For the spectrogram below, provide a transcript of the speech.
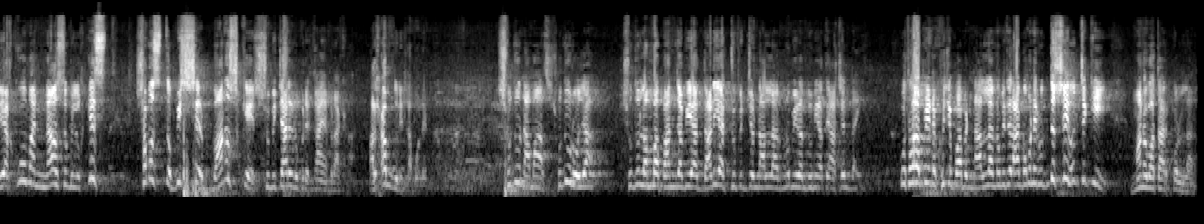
লিয়াকুম আন নাসুবিল কিস্ত সমস্ত বিশ্বের মানুষকে সুবিচারের উপরে কায়েম রাখা। আলহামদুলিল্লাহ বলেন। শুধু নামাজ, শুধু রোজা, শুধু লম্বা পাঞ্জাবি আর দাঁড়িয়ে টুপির জন্য আল্লাহ নবীরা দুনিয়াতে আসেন নাই। কোথাও আপনি খুঁজে পাবেন না। আল্লাহ নবীদের আগমনের উদ্দেশ্যই হচ্ছে কি? মানবতার কল্যাণ।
